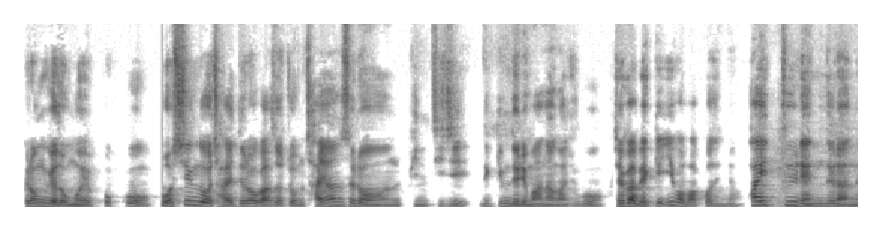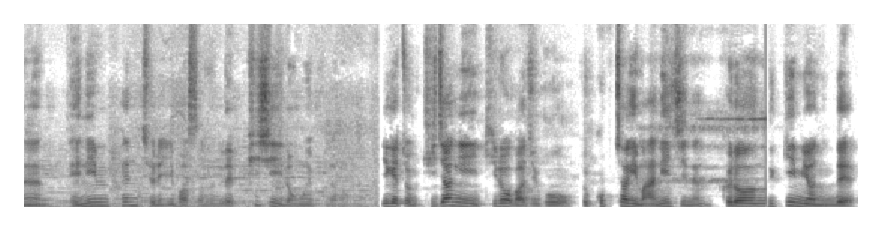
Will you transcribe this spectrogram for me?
그런 게 너무 예뻤고 워싱도 잘 들어가서 좀 자연스러운 빈티지 느낌들이 많아가지고 제가 몇 개 입어봤거든요. 화이트랜드라는 데님 팬츠를 입었었는데 핏이 너무 예쁘더라고요. 이게 좀 기장이 길어가지고 좀 곱창이 많이 지는 그런 느낌이었는데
